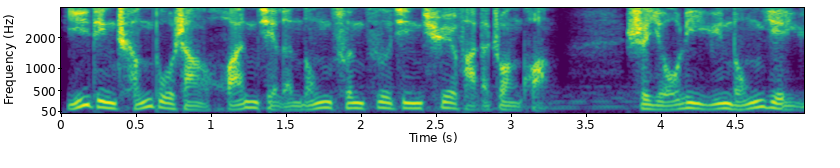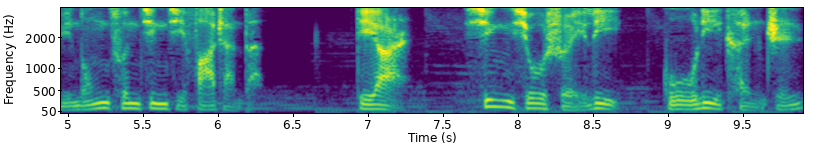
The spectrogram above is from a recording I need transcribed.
一定程度上缓解了农村资金缺乏的状况，是有利于农业与农村经济发展的。第二，兴修水利，鼓励垦殖。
